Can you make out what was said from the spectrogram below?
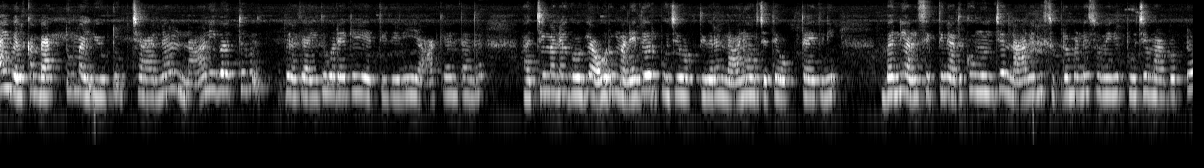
Hi welcome back to my YouTube channel ನಾನಿವತ್ತು ಬೆಳಗ್ಗೆ ಐದುವರೆಗೆ ಎತ್ತಿದ್ದೀನಿ. ಯಾಕೆ ಅಂತಂದರೆ, ಅಜ್ಜಿ ಮನೆಗೆ ಹೋಗಿ ಅವರು ಮನೆ ದೇವ್ರ ಪೂಜೆ ಹೋಗ್ತಿದ್ದಾರೆ ನಾನು ಅವ್ರ ಜೊತೆ ಹೋಗ್ತಾ ಇದ್ದೀನಿ. ಬನ್ನಿ, ಅಲ್ಲಿ ಸಿಗ್ತೀನಿ. ಅದಕ್ಕೂ ಮುಂಚೆ ನಾನಿಲ್ಲಿ ಸುಬ್ರಹ್ಮಣ್ಯ ಸ್ವಾಮಿಗೆ ಪೂಜೆ ಮಾಡಿಬಿಟ್ಟು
